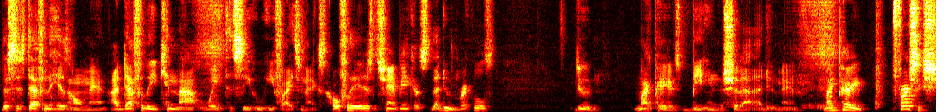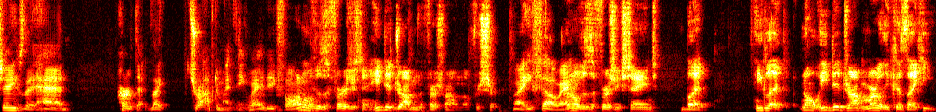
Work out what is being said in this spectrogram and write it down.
This is definitely his home, man. I definitely cannot wait to see who he fights next. Hopefully, it is the champion because that dude Rickles, dude, Mike Perry is beating the shit out of that dude, man. Mike Perry, first exchange they had, hurt that like dropped him. I think right. Did he fall? I don't know if it was the first exchange. He did drop him the first round though, for sure. Right, he fell. Right. I don't know if it was the first exchange, but he let no, he did drop him early because like he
